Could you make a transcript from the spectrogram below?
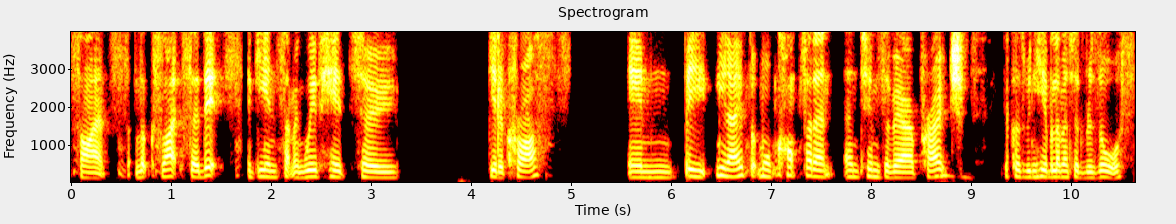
science looks like. So that's again something we've had to get across and be, you know, a bit more confident in terms of our approach because when you have limited resource,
